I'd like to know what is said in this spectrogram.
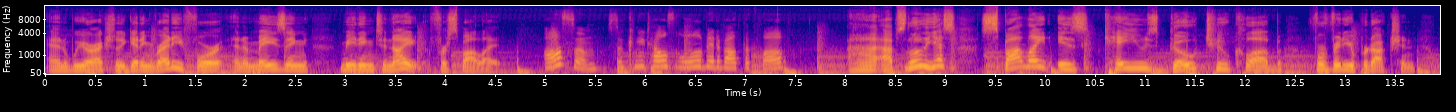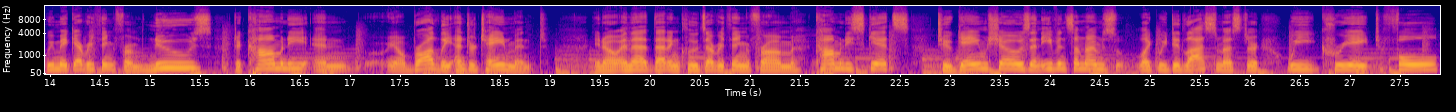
and we are actually getting ready for an amazing meeting tonight for Spotlight. Awesome. So, can you tell us a little bit about the club? Uh, absolutely, yes. Spotlight is KU's go to club for video production. We make everything from news to comedy and, you know, broadly entertainment. You know, and that, that includes everything from comedy skits to game shows, and even sometimes, like we did last semester, we create full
